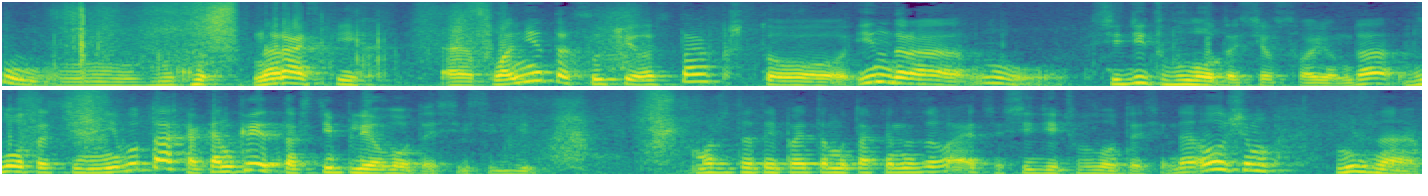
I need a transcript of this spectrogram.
ну, на райских э, планетах случилось так, что Индра ну, сидит в лотосе в своем, да, в лотосе не вот так, а конкретно в степле лотосе сидит. Может это и поэтому так и называется, сидеть в лотосе, да, в общем, не знаю.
